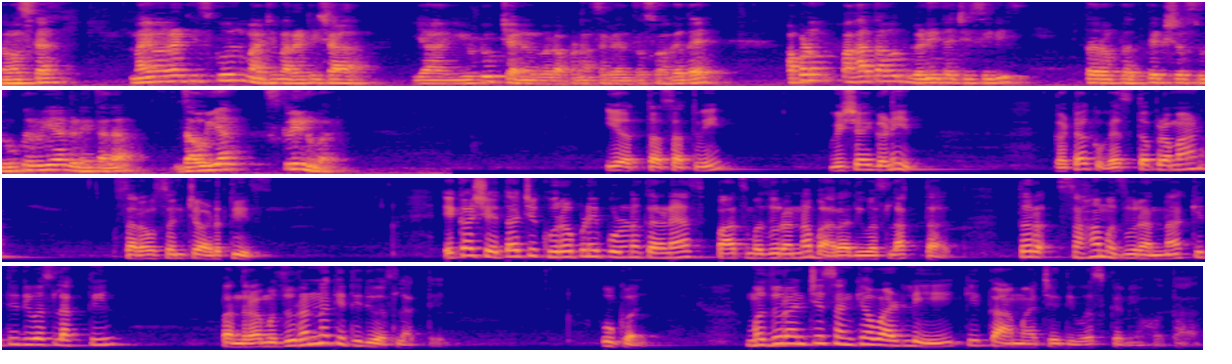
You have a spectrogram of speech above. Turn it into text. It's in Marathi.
नमस्कार. माय मराठी स्कूल माझी मराठी शाळा या युट्यूब चॅनलवर आपण सगळ्यांचं स्वागत आहे. आपण पाहत आहोत गणिताची सिरीज तर प्रत्यक्ष सुरू करूया गणिताला. जाऊया स्क्रीनवर. इयत्ता सातवी. विषय गणित. घटक व्यस्त प्रमाण सराव संच अडतीस. एका शेताची खुरपणी पूर्ण करण्यास पाच मजुरांना बारा दिवस लागतात. तर सहा मजुरांना किती दिवस लागतील? पंधरा मजुरांना किती दिवस लागतील? उकल. मजुरांची संख्या वाढली की कामाचे दिवस कमी होतात.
